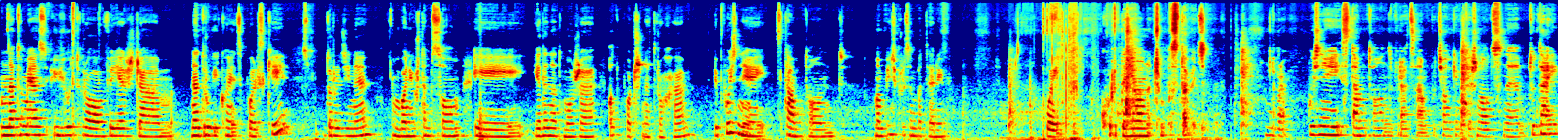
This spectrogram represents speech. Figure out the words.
Natomiast jutro wyjeżdżam na drugi koniec Polski do rodziny, bo oni już tam są i jadę nad morze, odpocznę trochę. I później stamtąd mam 5% baterii. Wait, kurde, nie mam na czym postawić. Dobra, Później stamtąd wracam pociągiem też nocnym. Tutaj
